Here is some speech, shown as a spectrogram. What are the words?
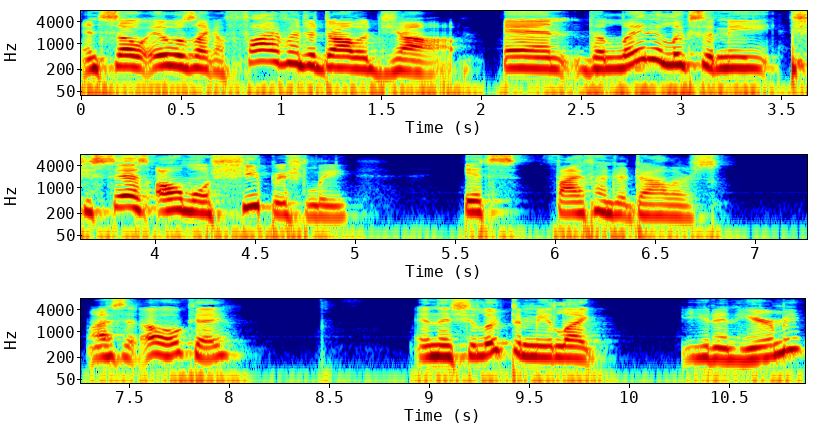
And so it was like a $500 job. And the lady looks at me, she says almost sheepishly, It's $500. I said, Oh, okay. And then she looked at me like, You didn't hear me?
